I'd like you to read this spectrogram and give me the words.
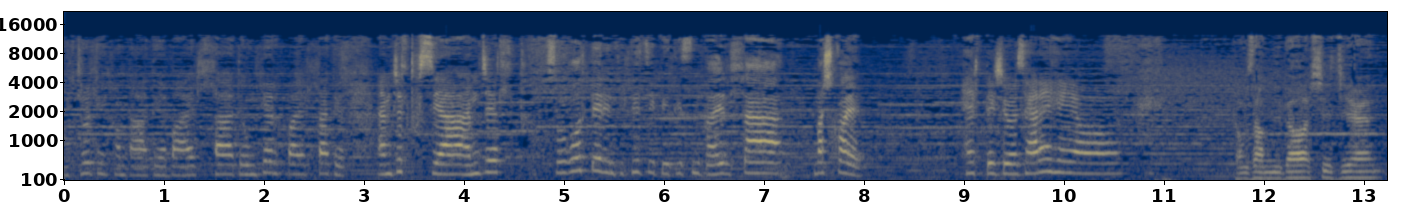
нэвтрүүлгийнхаа даа тэгээ баярлаа. Тэг үнхээр их баярлаа. Тэг амжилт хүсье аа. Амжилт. Сургууль дээр ин телевизийг бидлсэн баярлаа. Маш гоё. хайртай шүү. 사랑해요. 감사합니다. CGN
